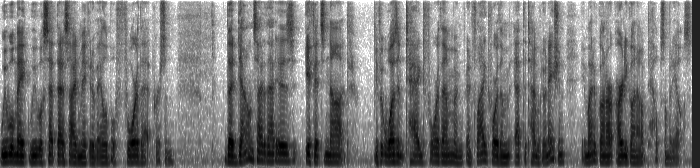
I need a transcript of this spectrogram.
we will make we will set that aside and make it available for that person. The downside of that is if it's not if it wasn't tagged for them and, and flagged for them at the time of donation, it might have gone already gone out to help somebody else.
